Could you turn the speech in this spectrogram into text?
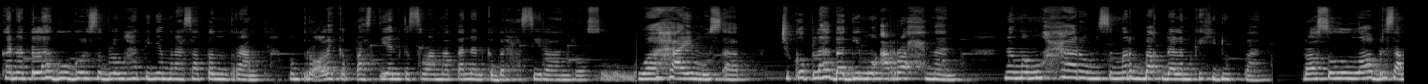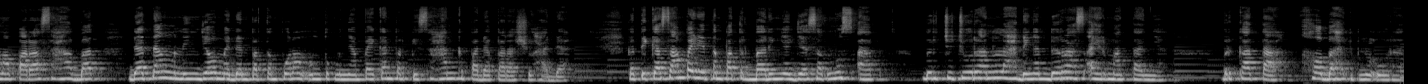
karena telah gugur sebelum hatinya merasa tentram, memperoleh kepastian keselamatan dan keberhasilan Rasulullah. Wahai Mus'ab, Cukuplah bagimu Ar-Rahman, namamu harum semerbak dalam kehidupan. Rasulullah bersama para sahabat datang meninjau medan pertempuran untuk menyampaikan perpisahan kepada para syuhada. Ketika sampai di tempat terbaringnya jasad Mus'ab, bercucuranlah dengan deras air matanya. Berkata Khobah ibnu Urat,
